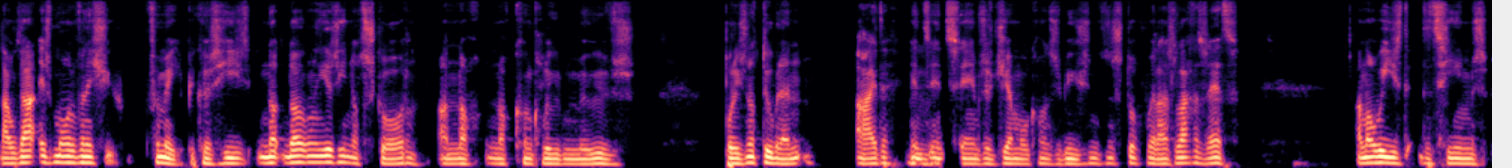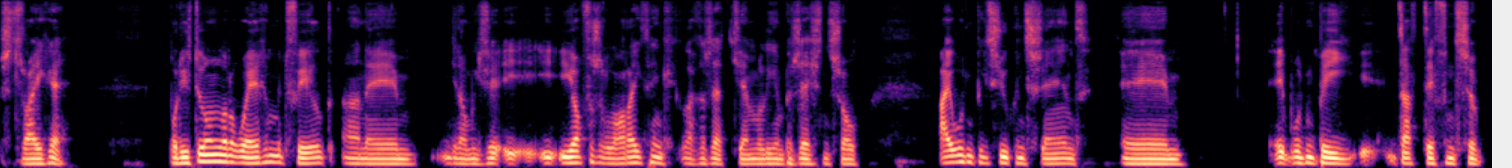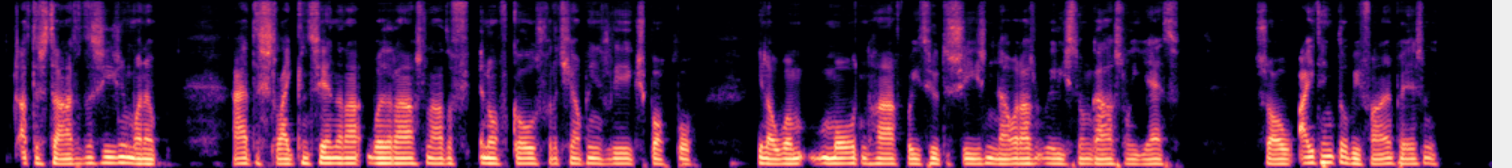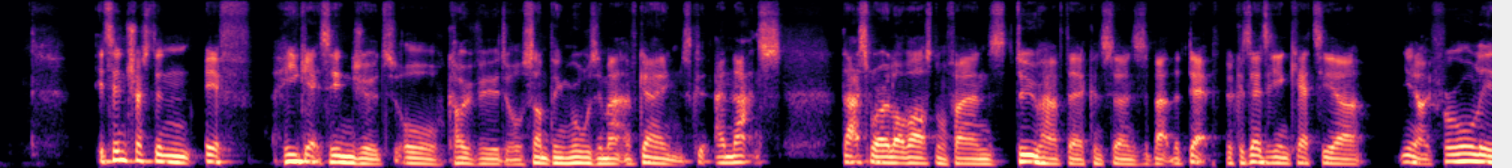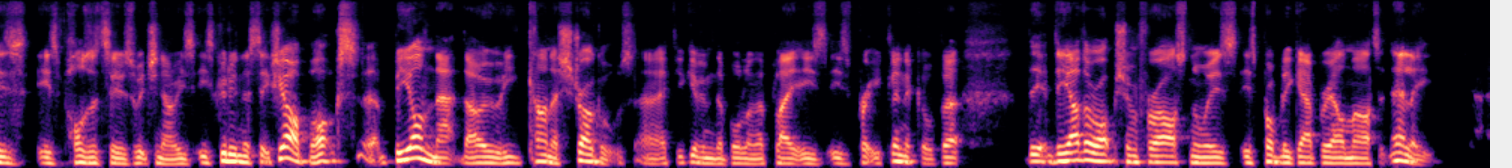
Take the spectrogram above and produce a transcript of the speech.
Now that is more of an issue for me because he's not not only is he not scoring and not not concluding moves, but he's not doing anything either mm. in, in terms of general contributions and stuff. Whereas Lacazette, I know he's the team's striker, but he's doing a lot of work in midfield, and um, you know he's he, he offers a lot. I think Lacazette generally in possession, so I wouldn't be too concerned. Um, it wouldn't be that different at the start of the season when I, I had a slight concern that whether Arsenal had enough goals for the Champions League spot. But you know, we're more than halfway through the season now. It hasn't really stung Arsenal yet, so I think they'll be fine personally. It's interesting if he gets injured or COVID or something rules him out of games, and that's that's where a lot of Arsenal fans do have their concerns about the depth because Eddie Nketiah you know, for all his his positives, which you know he's he's good in the six yard box. Uh, beyond that, though, he kind of struggles. Uh, if you give him the ball on the plate, he's he's pretty clinical. But the the other option for Arsenal is is probably Gabriel Martinelli.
